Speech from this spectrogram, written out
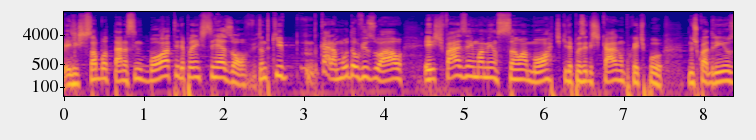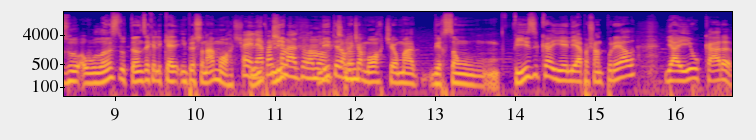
eles só botaram assim, bota e depois a gente se resolve. Tanto que, cara, muda o visual. Eles fazem uma menção à morte, que depois eles cagam, porque, tipo, nos quadrinhos o, o lance do Thanos é que ele quer impressionar a morte. É, ele é apaixonado pela morte, Literalmente né? a morte é uma versão física e ele é apaixonado por ela. E aí o cara.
